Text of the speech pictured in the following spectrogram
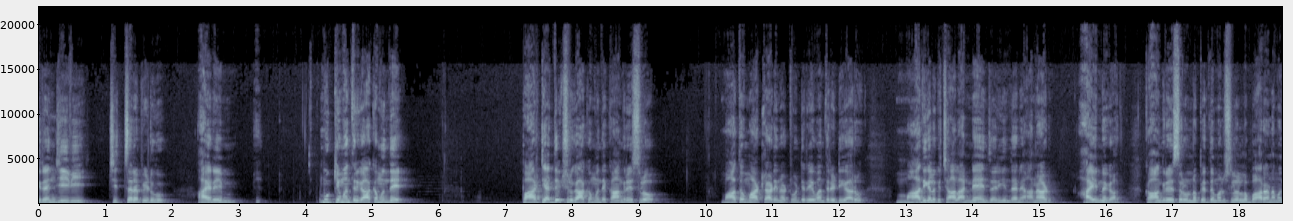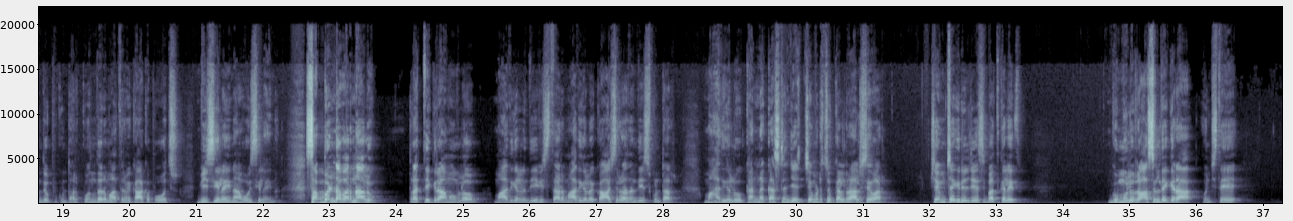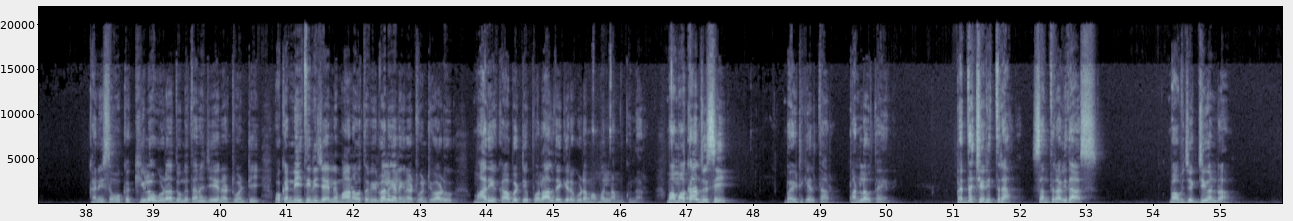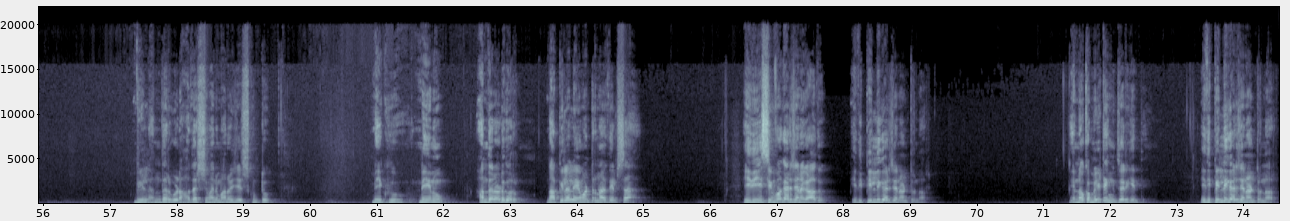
చిరంజీవి చిచ్చర పిడుగు ఆయన ముఖ్యమంత్రి కాకముందే పార్టీ అధ్యక్షుడు కాకముందే కాంగ్రెస్లో మాతో మాట్లాడినటువంటి రేవంత్ రెడ్డి గారు మాదిగలకు చాలా అన్యాయం జరిగిందని అన్నాడు ఆయన్న కాదు కాంగ్రెస్లో ఉన్న పెద్ద మనుషులలో బారాన మంది ఒప్పుకుంటారు. కొందరు మాత్రమే కాకపోవచ్చు బీసీలైనా ఓసీలైనా. సబ్బండ వర్ణాలు ప్రతి గ్రామంలో మాదిగలను దీవిస్తారు మాదిగల యొక్క ఆశీర్వాదం తీసుకుంటారు. మాదిగలు కన్న కష్టం చేసి చెమట చుక్కలు రాల్సేవారు చెంచగిరిలు చేసి బతకలేదు. గుమ్ములు రాసుల దగ్గర ఉంచితే కనీసం ఒక కిలో కూడా దొంగతనం చేయనటువంటి ఒక నీతి నిజాయిన మానవత విలువలు కలిగినటువంటి వాడు మాది కాబట్టి పొలాల దగ్గర కూడా మమ్మల్ని నమ్ముకున్నారు. మా మొఖాలు చూసి బయటికి వెళ్తారు. పనులు అవుతాయని. పెద్ద చరిత్ర. సంత్ రవిదాస్. బాబు జగ్జీవన్ రావు వీళ్ళందరూ కూడా ఆదర్శం అని మనవి చేసుకుంటూ మీకు నేను అందరు అడుగరు నా పిల్లలు ఏమంటున్నారు తెలుసా? ఇది సింహగర్జన కాదు ఇది పిల్లి గర్జన అంటున్నారు. నిన్న ఒక మీటింగ్ జరిగింది ఇది పిల్లి గర్జన అంటున్నారు.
